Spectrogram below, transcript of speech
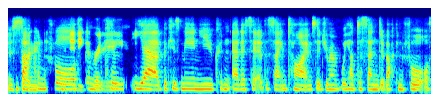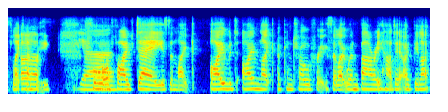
Was so back and forth. And because, yeah, because me and you couldn't edit it at the same time. So do you remember we had to send it back and forth like Ugh, every yeah. four or five days and like I would I'm like a control freak so like when Bari had it I'd be like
